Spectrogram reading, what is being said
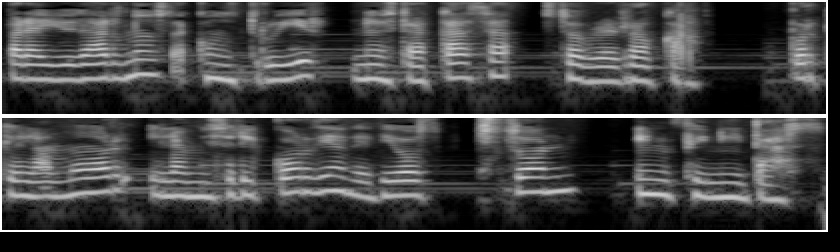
para ayudarnos a construir nuestra casa sobre roca, porque el amor y la misericordia de Dios son infinitas.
